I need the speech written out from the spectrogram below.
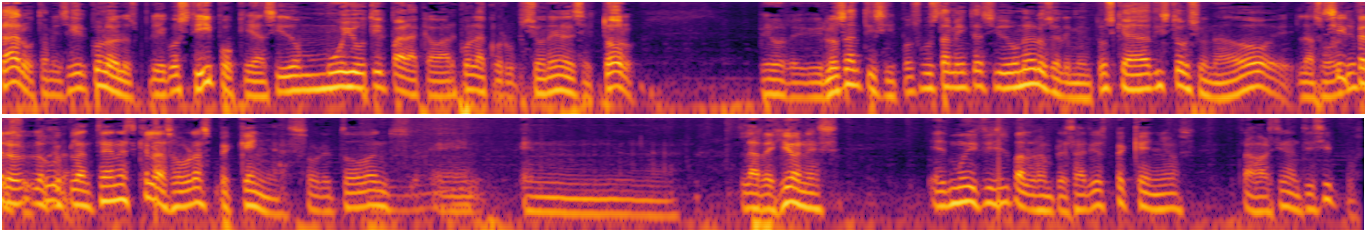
Claro, también seguir con lo de los pliegos tipo, que ha sido muy útil para acabar con la corrupción en el sector. Pero revivir los anticipos justamente ha sido uno de los elementos que ha distorsionado eh, las obras Sí, de pero lo que plantean es que las obras pequeñas, sobre todo en, en- en las regiones, es muy difícil para los empresarios pequeños trabajar sin anticipos.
